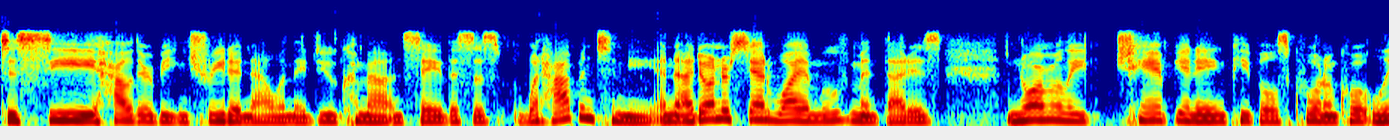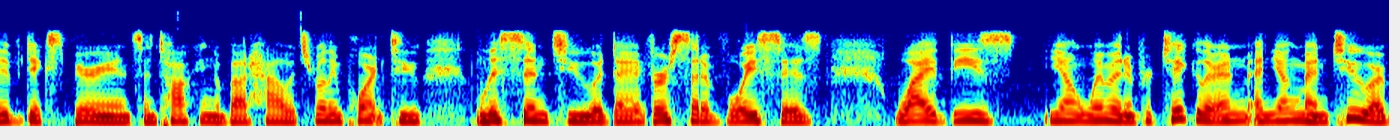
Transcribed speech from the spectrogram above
to see how they're being treated now when they do come out and say this is what happened to me. And i don't understand why a movement that is normally championing people's quote unquote lived experience and talking about how it's really important to listen to a diverse set of voices why these young women in particular and, and young men too are,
